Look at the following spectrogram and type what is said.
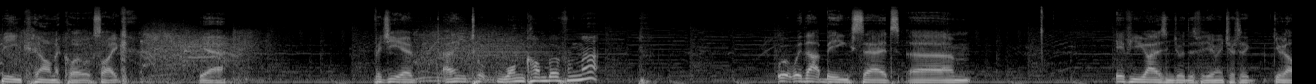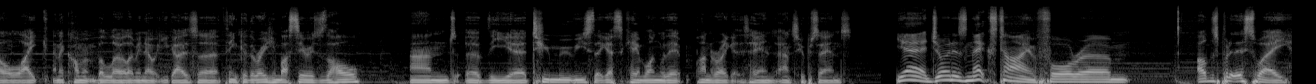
being canonical. It looks like, yeah. Vegeta, I think he took one combo from that. With that being said, um, if you guys enjoyed this video, make sure to give it a like and a comment below. Let me know what you guys uh, think of the Raging Blast series as a whole and of the uh, two movies that I guess came along with it, Ride Get the Saiyans and Super Saiyans. Yeah, join us next time for. Um, I'll just put it this way:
